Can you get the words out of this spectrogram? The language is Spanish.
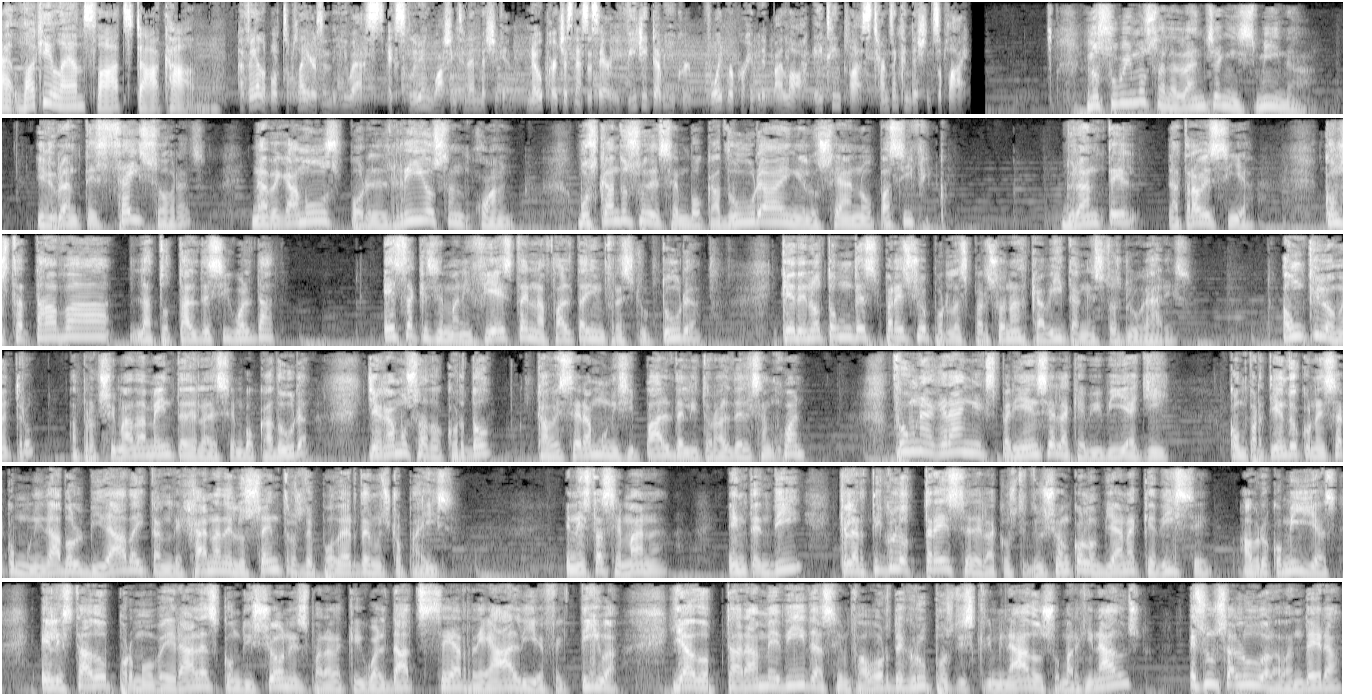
at LuckyLandSlots.com. Available to players in the U.S., excluding Washington and Michigan. No purchase necessary. VGW Group. Void or prohibited by law. 18 plus. Terms and conditions apply. Nos subimos a la lancha en Ismina y durante seis horas navegamos por el río San Juan buscando su desembocadura en el Océano Pacífico. Durante la travesía constataba la total desigualdad, esa que se manifiesta en la falta de infraestructura, que denota un desprecio por las personas que habitan estos lugares. A un kilómetro aproximadamente de la desembocadura, llegamos a Docordó, cabecera municipal del litoral del San Juan. Fue una gran experiencia la que viví allí, compartiendo con esa comunidad olvidada y tan lejana de los centros de poder de nuestro país. En esta semana entendí que el artículo 13 de la Constitución colombiana que dice, abro comillas, el Estado promoverá las condiciones para la que igualdad sea real y efectiva y adoptará medidas en favor de grupos discriminados o marginados, es un saludo a la bandera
